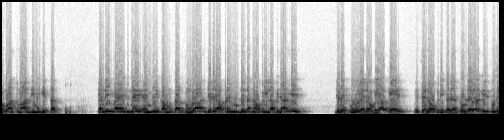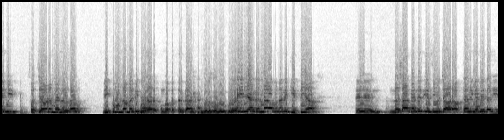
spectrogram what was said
ਭਗਵੰਤ ਮਾਨ ਜੀ ਨੇ ਕੀਤਾ। ਕਹਿੰਦੇ ਮੈਂ ਇੰਨੇ ਇੰਨੇ ਕੰਮ ਕਰ ਦੂੰਗਾ ਜਿਹੜੇ ਆਪਣੇ ਮੁੰਡੇ ਤਾਂ ਨੌਕਰੀ ਲੱਗ ਜਾਣਗੇ ਜਿਹੜੇ ਗੋਰੇ ਨੇ ਉਹ ਵੀ ਆ ਕੇ ਇੱਥੇ ਨੌਕਰੀ ਕਰਿਆ। ਤੁਹਾਡੇ ਵਰਗੇ ਵੀ ਤੁਸੀਂ ਵੀ ਸੋਚਿਆ ਹੋਣਾ ਮੈਨੇਜਰ ਸਾਹਿਬ ਵੀ ਇੱਕ ਮੁੰਡਾ ਮੈਂ ਵੀ ਗੋਰਾ ਰੱਖੂੰਗਾ ਪੱਤਰਕਾਰ। ਬਿਲਕੁਲ ਬਿਲਕੁਲ। ਉਹ ਇਹਦੀਆਂ ਗੱਲਾਂ ਉਹਨਾਂ ਨੇ ਕੀਤੀਆਂ। ਤੇ ਨਸ਼ਾ ਕਹਿੰਦੇ ਸੀ ਅਸੀਂ ਉਹ 4 ਹਫ਼ਤਿਆਂ ਦੀ, ਕਹਿੰਦੇ ਤਾਂ ਜੀ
